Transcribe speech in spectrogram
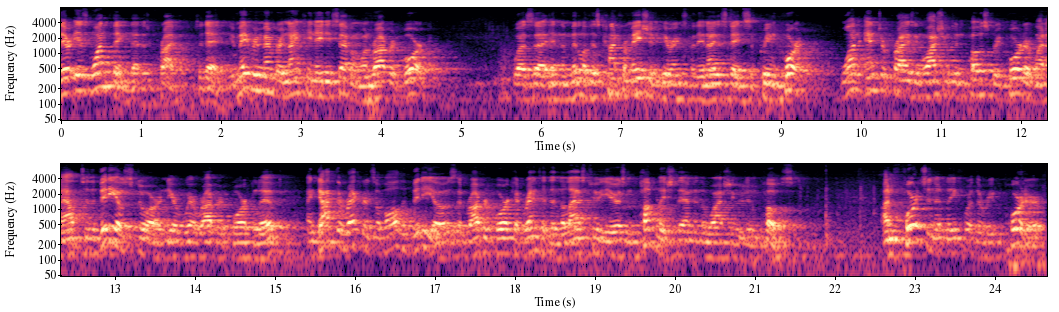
there is one thing that is private today. You may remember in 1987 when Robert Bork was uh, in the middle of his confirmation hearings for the United States Supreme Court, one enterprising Washington Post reporter went out to the video store near where Robert Bork lived and got the records of all the videos that Robert Bork had rented in the last two years and published them in the Washington Post. Unfortunately for the reporter,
